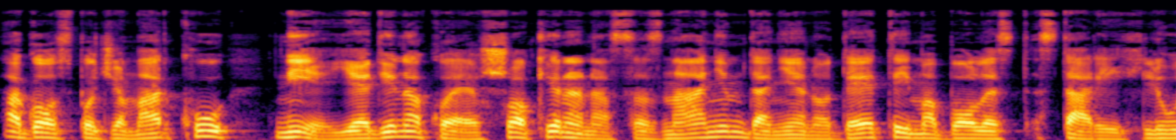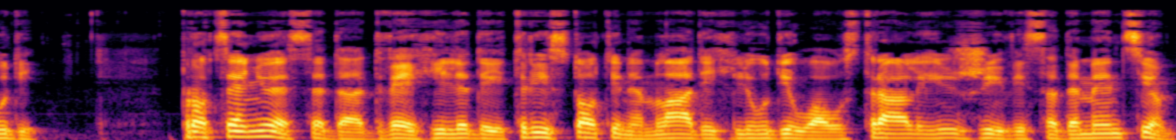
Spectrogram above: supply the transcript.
A gospođa Marku nije jedina koja je šokirana saznanjem da njeno dete ima bolest starijih ljudi. Procenjuje se da 2300 mladih ljudi u Australiji živi sa demencijom,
